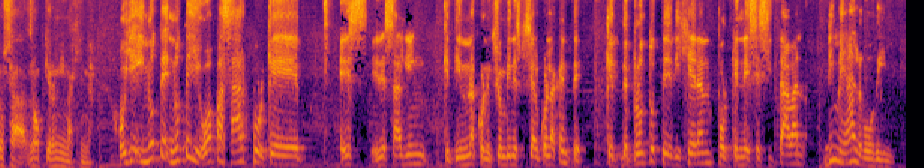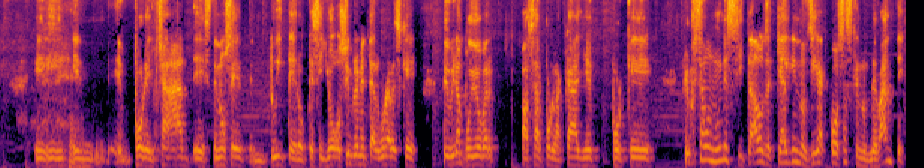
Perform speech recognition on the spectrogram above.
o sea, no quiero ni imaginar. Oye, ¿y no te, no te llegó a pasar porque es, eres alguien que tiene una conexión bien especial con la gente? Que de pronto te dijeran porque necesitaban, dime algo, Din. eh, eh, por el chat, este, no sé, en Twitter o qué sé yo, o simplemente alguna vez que te hubieran podido ver pasar por la calle, porque creo que estamos muy necesitados de que alguien nos diga cosas que nos levante.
